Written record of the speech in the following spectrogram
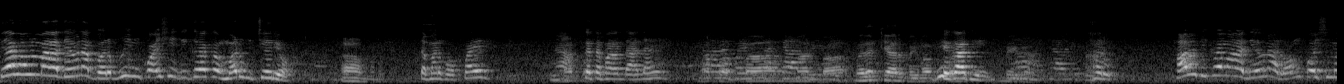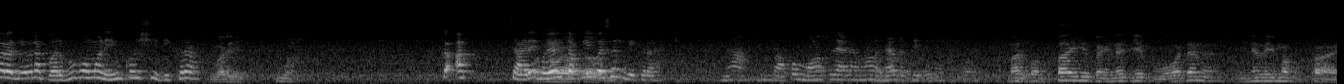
ત્યાં બાબુ મારા દેવના પ્રભુ કોઈ છે દીકરા કે મઢ ઉછેર્યો? હા તમારા પપ્પાએ? એ કે તમારા દાદાએ? મારા પપ્પા મારા બા બધા ચાર ભાઈ ભેગા પપ્પા. ખરું. હાલો દીકરા મારા દેવના રોમ કહે મારા દેવના પ્રભુ પ્રમાણે એમ કહે દીકરા? કે આ ચારે ભાઈઓને તકલીફ હશે ને દીકરા? ના બાપો માણસ લેવા વધારે તકલીફ મારા પપ્પા એ ભાઈને જે ભૂવો હતા ને એને લઈ મારા પપ્પા હા,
